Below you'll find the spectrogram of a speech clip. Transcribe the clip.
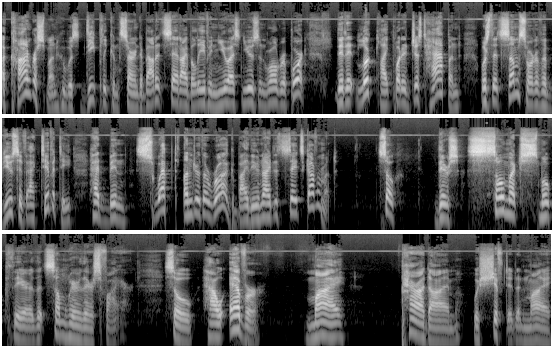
a congressman who was deeply concerned about it said, I believe, in U.S. News and World Report, that it looked like what had just happened was that some sort of abusive activity had been swept under the rug by the United States government. So there's so much smoke there that somewhere there's fire. So, however, my paradigm was shifted and my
